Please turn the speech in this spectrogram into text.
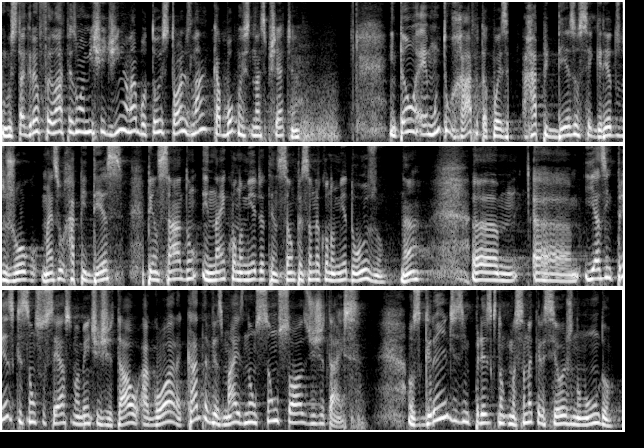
O Instagram foi lá, fez uma mexidinha lá, botou stories lá, acabou com no Snapchat. Né? Então, é muito rápido a coisa. A rapidez é o segredo do jogo, mas o rapidez pensado na economia de atenção, pensando na economia do uso. Né? Um, um, e as empresas que são sucesso no ambiente digital, agora, cada vez mais, não são só as digitais. As grandes empresas que estão começando a crescer hoje no mundo,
